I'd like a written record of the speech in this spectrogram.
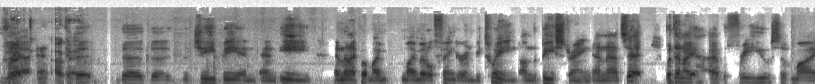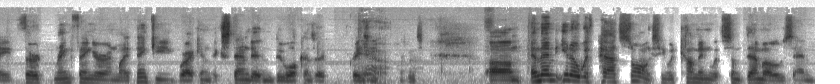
correct. Yeah, Okay. The the the the G, B, and and E, and then I put my my middle finger in between on the B string, and that's it. But then I have the free use of my third ring finger and my pinky, where I can extend it and do all kinds of crazy Yeah. things. Um, and then you know, with Pat's songs, he would come in with some demos, and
